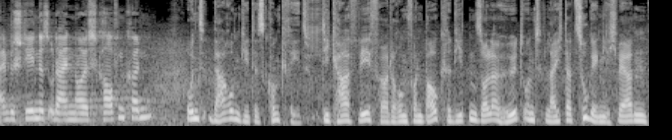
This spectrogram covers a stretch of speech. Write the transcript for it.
ein bestehendes oder ein neues kaufen können. Und darum geht es konkret. Die KfW-Förderung von Baukrediten soll erhöht und leichter zugänglich werden.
